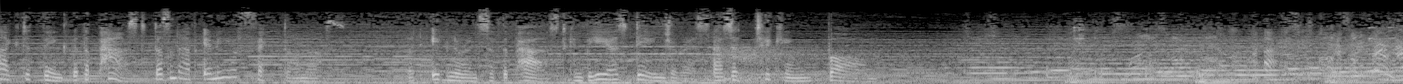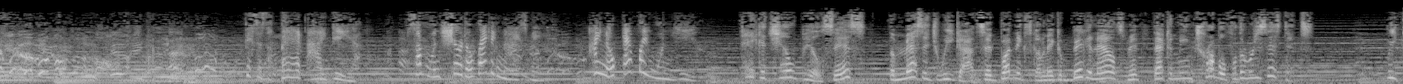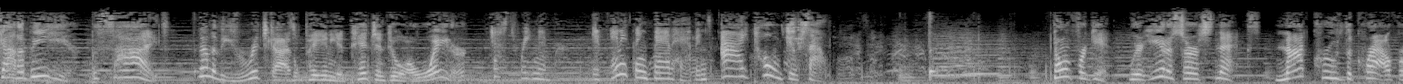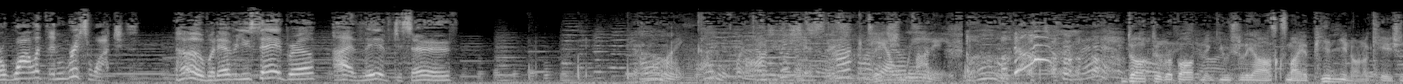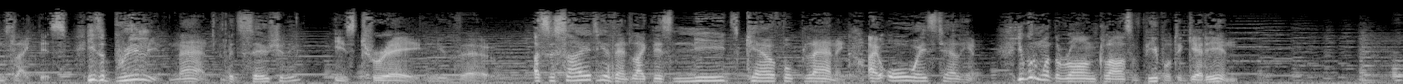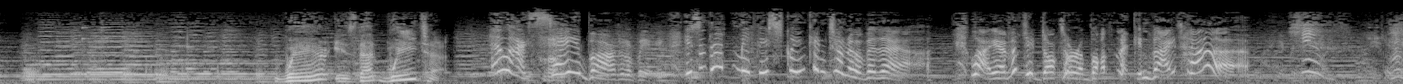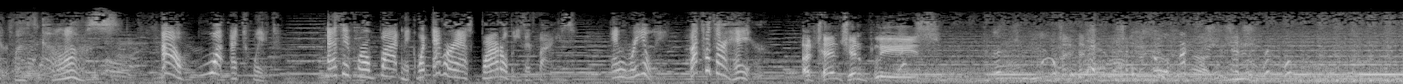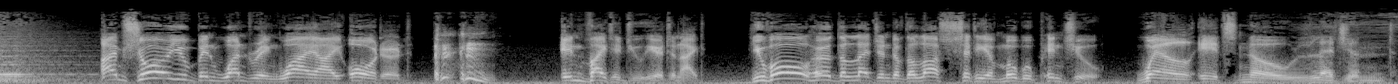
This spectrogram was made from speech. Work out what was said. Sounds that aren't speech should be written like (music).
like to think that the past doesn't have any effect on us. But ignorance of the past can be as dangerous as a ticking bomb. This is a bad idea. Someone's sure to recognize me. I know everyone here. Take a chill pill, sis. The message we got said Butnick's gonna make a big announcement that could mean trouble for the Resistance. We gotta be here. Besides, none of these rich guys will pay any attention to a waiter. Just remember, if anything bad happens, I told you so. Don't forget, we're here to serve snacks, not cruise the crowd for wallets and wristwatches. Oh, whatever you say, bro. I live to serve. Oh my goodness, what delicious cocktail we. Dr. Robotnik usually asks my opinion on occasions like this. He's a brilliant man, but socially, he's très nouveau. A society event like this needs careful planning. I always tell him. You wouldn't want the wrong class of people to get in. Where is that waiter? Oh, I say, Bartleby, isn't that Miffy Squinkington over there? Why ever did Dr. Robotnik invite her? Phew, that was close. Oh, what a twit. As if Robotnik would ever ask Bartleby's advice. And really, what's with her hair? Attention, please. I'm sure you've been wondering why I ordered, (clears throat) invited you here tonight. You've all heard the legend of the lost city of Mobu Pinchu. Well, it's no legend.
